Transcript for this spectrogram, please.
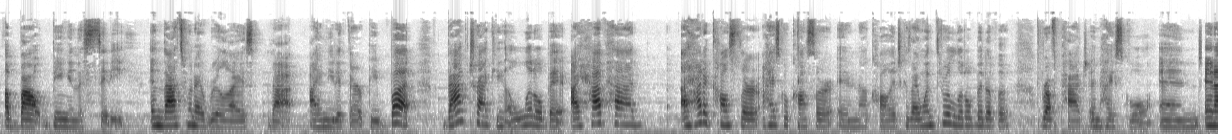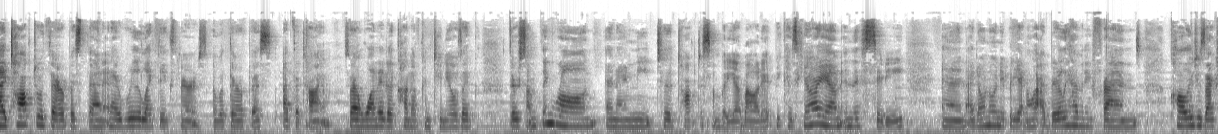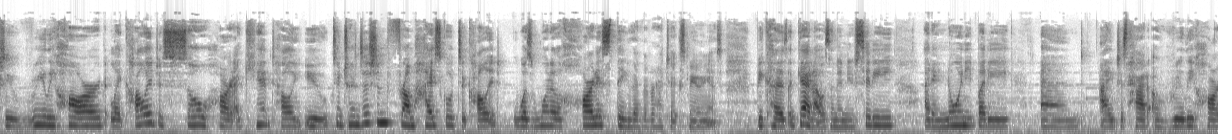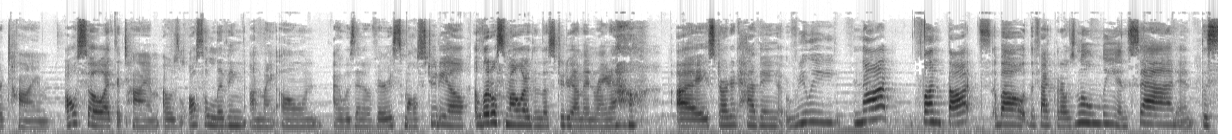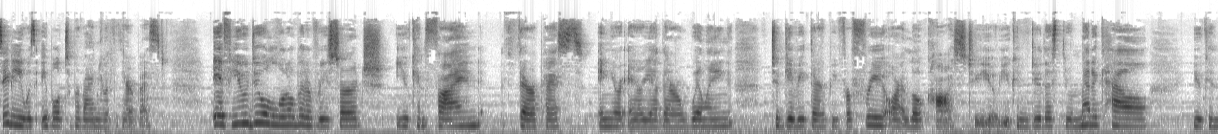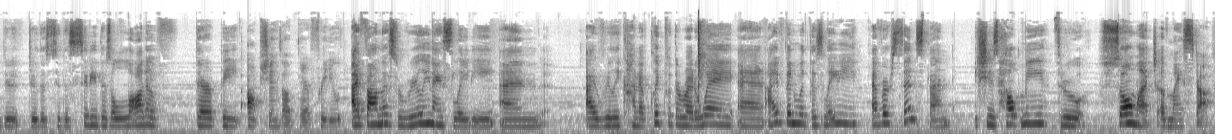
about being in the city. And that's when I realized that I needed therapy. But backtracking a little bit, I have had I had a counselor, a high school counselor in uh, college because I went through a little bit of a rough patch in high school and and I talked to a therapist then and I really liked the experience of a therapist at the time. So I wanted to kind of continue. I was like there's something wrong and I need to talk to somebody about it because here I am in this city and I don't know anybody. I don't I barely have any friends college is actually really hard. Like college is so hard. I can't tell you. To transition from high school to college was one of the hardest things I've ever had to experience because again, I was in a new city. I didn't know anybody and I just had a really hard time. Also at the time, I was also living on my own. I was in a very small studio, a little smaller than the studio I'm in right now. I started having really not fun thoughts about the fact that I was lonely and sad and the city was able to provide me with a therapist. If you do a little bit of research, you can find therapists in your area that are willing to give you therapy for free or at low cost to you. You can do this through Medi-Cal, you can do, do this to the city. There's a lot of therapy options out there for you. I found this really nice lady and I really kind of clicked with her right away and I've been with this lady ever since then. She's helped me through so much of my stuff.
